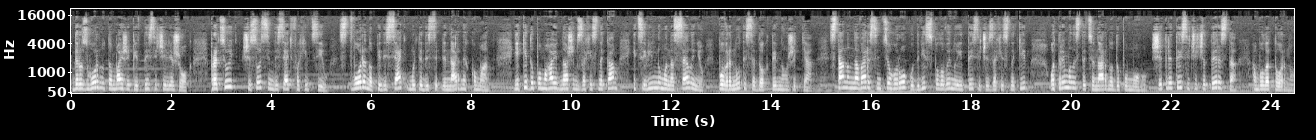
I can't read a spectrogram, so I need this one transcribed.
де розгорнуто майже півтисячі ліжок. Працюють 670 фахівців, створено 50 мультидисциплінарних команд, які допомагають нашим захисникам і цивільному населенню повернутися до активного життя. Станом на вересень цього року 2,5 тисячі захисників отримали стаціонарну допомогу, ще 3400 амбулаторно.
